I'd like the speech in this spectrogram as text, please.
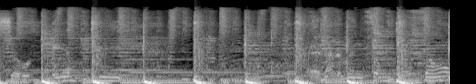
so empty. And I ring from the phone.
